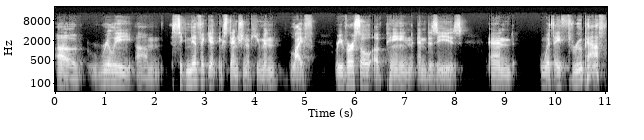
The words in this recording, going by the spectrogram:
of really um, significant extension of human life." reversal of pain and disease, and with a through path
